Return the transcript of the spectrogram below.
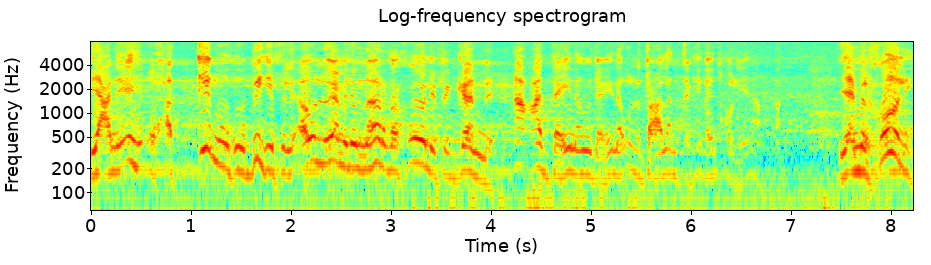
يعني إيه أحكمه به في أقول له يعمل النهاردة خولي في الجنة. قعد ده هنا وده هنا أقول له تعالى أنت كده ادخل هنا. يعمل خولي.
